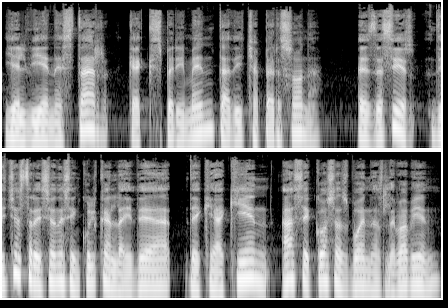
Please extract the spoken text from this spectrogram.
y el bienestar que experimenta dicha persona. Es decir, dichas tradiciones inculcan la idea de que a quien hace cosas buenas le va bien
